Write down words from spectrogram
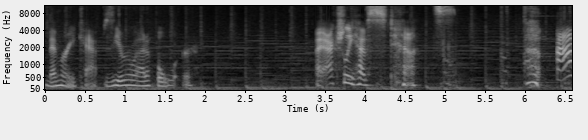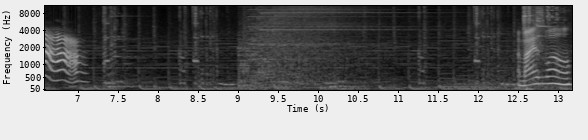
Memory cap, zero out of four. I actually have stats. Might as well.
